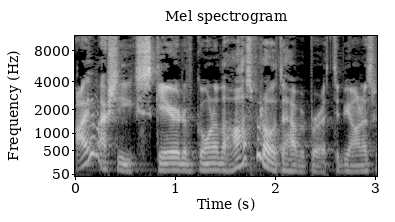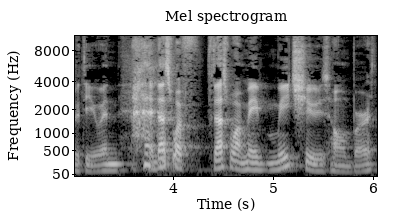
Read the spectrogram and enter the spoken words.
I'm actually scared of going to the hospital to have a birth, to be honest with you, and and that's what that's what made me choose home birth.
